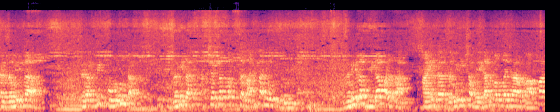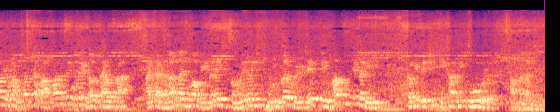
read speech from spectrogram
त्या जमिनीला त्याला अगदी कोडून टाकत जमीन अक्षरशः तप्त लागत आली होती जमिनीची. जमिनीला भेगा पडतात आणि त्या जमिनीच्या भेगांमधून ज्या वाफा निर्माण होतात त्या वाफांचे कुठेतरी ढग तयार होतात आणि त्या ढगांना जेव्हा वेदनेची संवेदनेची ठुंकर मिळते तेव्हा कुठेतरी कवितेची एखादी ओढ आपल्याला मिळते.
